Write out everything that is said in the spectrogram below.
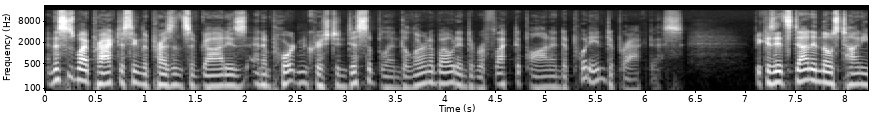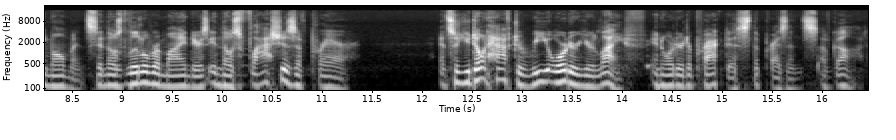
And this is why practicing the presence of God is an important Christian discipline to learn about and to reflect upon and to put into practice. Because it's done in those tiny moments, in those little reminders, in those flashes of prayer. And so you don't have to reorder your life in order to practice the presence of God.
